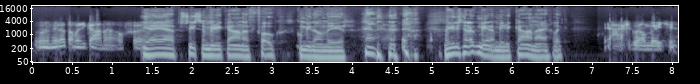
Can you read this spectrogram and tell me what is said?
hoe noem je dat? Americana? Of, uh... Ja, ja, precies. Amerikanen, folk kom je dan weer. Ja. maar jullie zijn ook meer Amerikanen eigenlijk. Ja, eigenlijk wel een beetje.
